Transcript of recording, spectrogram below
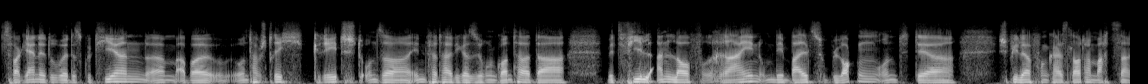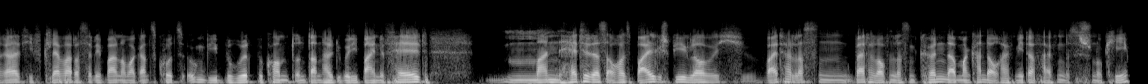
zwar gerne drüber diskutieren, ähm, aber unterm Strich grätscht unser Innenverteidiger Sören Gonta da mit viel Anlauf rein, um den Ball zu blocken und der Spieler von Kaiserslautern macht es dann relativ clever, dass er den Ball nochmal ganz kurz irgendwie berührt bekommt und dann halt über die Beine fällt man hätte das auch als Ballgespiel, glaube ich, weiterlassen, weiterlaufen lassen können, aber man kann da auch Elfmeter pfeifen, das ist schon okay.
